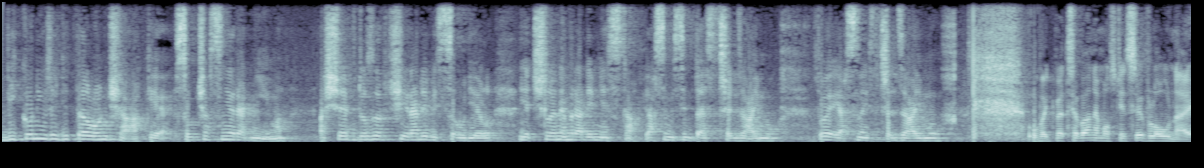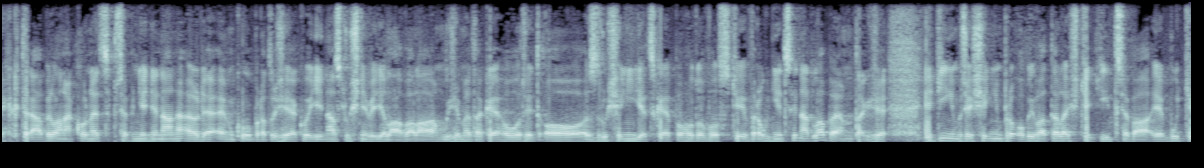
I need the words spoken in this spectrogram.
výkonný ředitel Lončák je současně radním a šéf dozorčí rady vysoudil, je členem rady města. Já si myslím, to je střed zájmu. To je jasný střed zájmu. Uveďme třeba nemocnici v Lounech, která byla nakonec přeměněna na LDM, protože jako jediná slušně vydělávala. Můžeme také hovořit o zrušení dětské pohotovosti v Roudnici nad Labem. Takže jediným řešením pro obyvatele Štětí třeba je buď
